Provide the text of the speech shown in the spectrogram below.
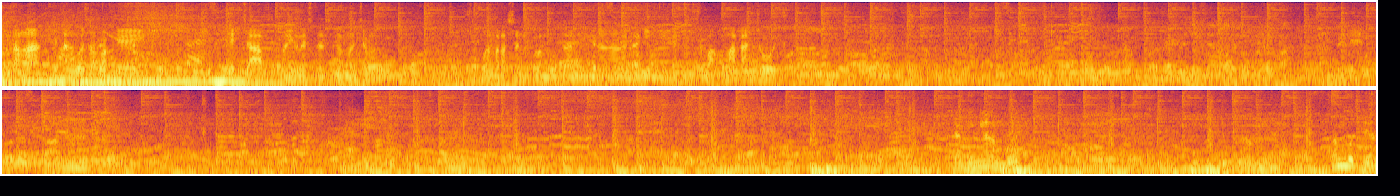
Pertama kita nggak usah pakai kecap, mayonnaise dan segala macam supaya merasakan kelembutan uh, dagingnya ya. Coba makan coy. dagingnya lembut lembut ya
